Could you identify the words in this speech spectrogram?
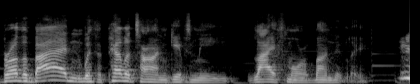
brother Biden with a Peloton gives me life more abundantly.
